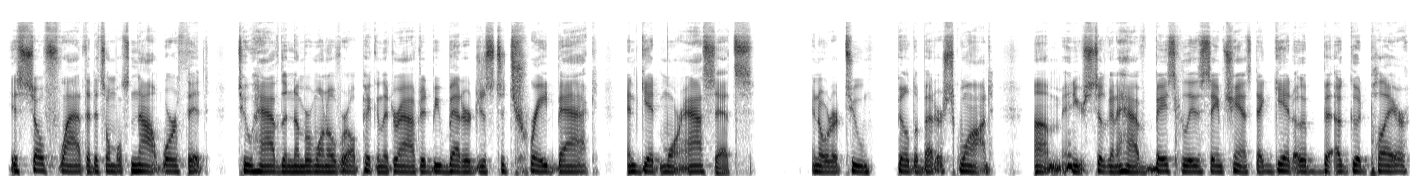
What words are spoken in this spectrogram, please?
is so flat that it's almost not worth it to have the number one overall pick in the draft. It'd be better just to trade back and get more assets in order to build a better squad. Um, and you're still going to have basically the same chance to get a, a good player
